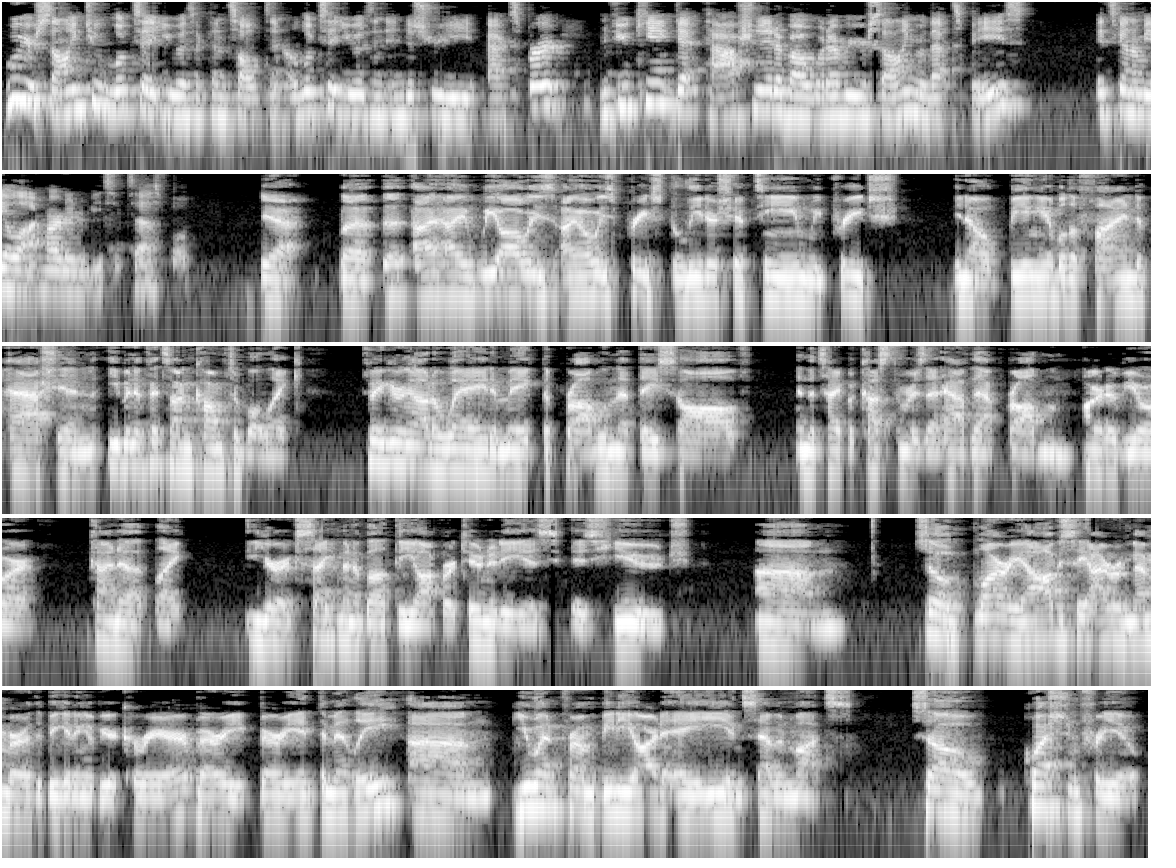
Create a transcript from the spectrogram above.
who you're selling to looks at you as a consultant or looks at you as an industry expert. if you can't get passionate about whatever you're selling or that space, it's going to be a lot harder to be successful. Yeah, but I, I we always I always preach the leadership team. We preach, you know, being able to find a passion, even if it's uncomfortable, like figuring out a way to make the problem that they solve and the type of customers that have that problem part of your kind of like your excitement about the opportunity is is huge. Um, so Mario, obviously, I remember the beginning of your career very, very intimately. Um, you went from BDR to AE in seven months. So, question for you.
